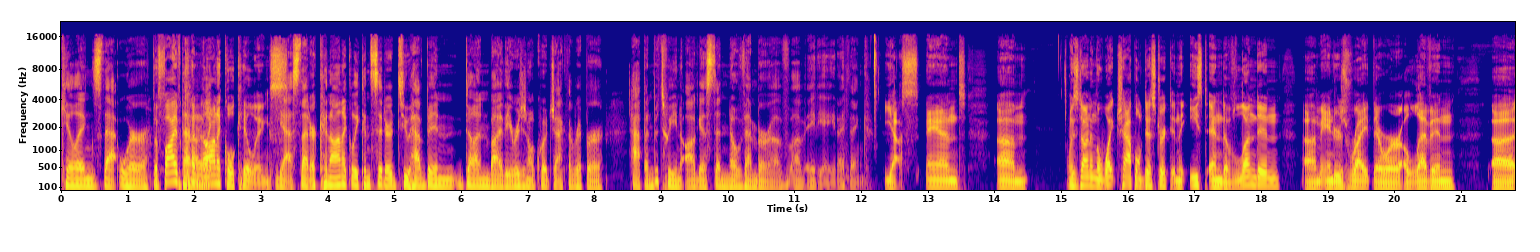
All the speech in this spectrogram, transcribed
killings that were the five are, like- canonical killings. yes that are canonically considered to have been done by the original quote jack the ripper happened between august and november of of 88 i think Yes, and um, it was done in the Whitechapel district in the East End of London. Um, Andrew's right. There were eleven. Uh,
